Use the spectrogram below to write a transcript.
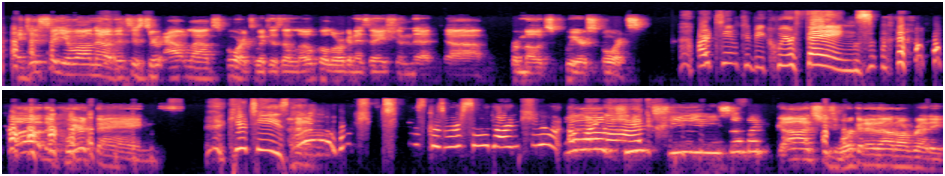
and just so you all know, this is through Out Loud Sports, which is a local organization that uh, promotes queer sports. Our team can be queer things. oh, the queer things. QTs. Because we're so darn cute. Oh, oh my god. Cuties. Oh my god. She's working it out already.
